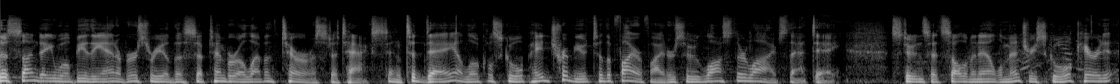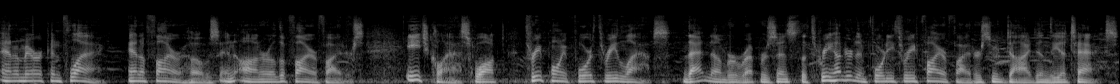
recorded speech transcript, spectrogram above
This Sunday will be the anniversary of the September 11th terrorist attacks. And today, a local school paid tribute to the firefighters who lost their lives that day. Students at Sullivan Elementary School carried an American flag and a fire hose in honor of the firefighters. Each class walked 3.43 laps. That number represents the 343 firefighters who died in the attacks.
